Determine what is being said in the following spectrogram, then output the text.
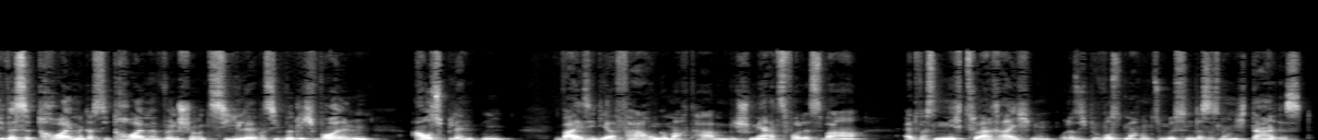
gewisse Träume, dass sie Träume, Wünsche und Ziele, was sie wirklich wollen, ausblenden, weil sie die Erfahrung gemacht haben, wie schmerzvoll es war, etwas nicht zu erreichen oder sich bewusst machen zu müssen, dass es noch nicht da ist.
